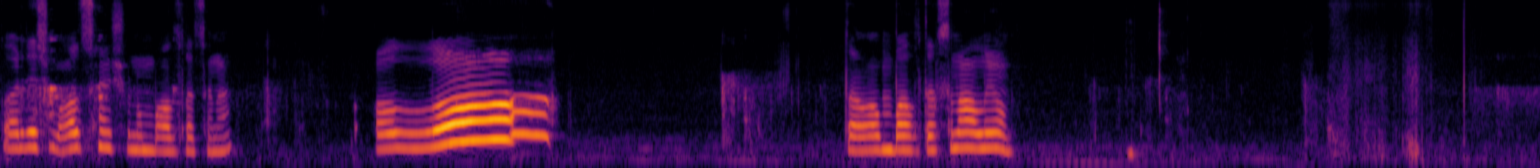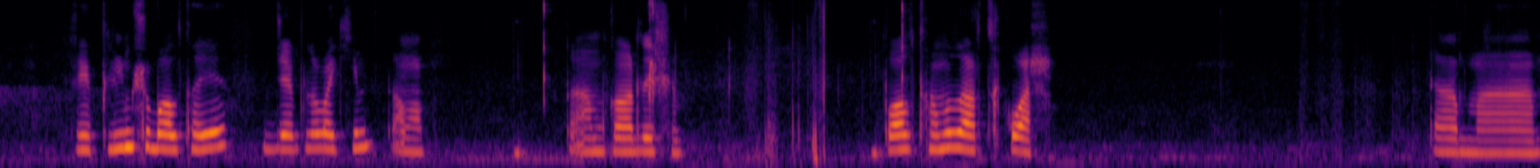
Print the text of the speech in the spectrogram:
Kardeşim al sen şunun baltasını. Allah. Tamam baltasını alıyorum. Cepleyeyim şu baltayı. Ceple bakayım. Tamam. Tamam kardeşim. Baltamız artık var. Tamam.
